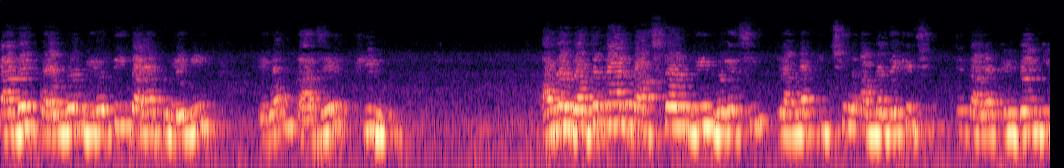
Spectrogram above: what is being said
তাদের কর্মবিরতি তারা তুলে নিক এবং কাজে ফিরুক। আমরা গতকাল পাঁচটা অবধি বলেছি যে আমরা কিছু, আমরা দেখেছি যে তারা ফিরবেন কি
